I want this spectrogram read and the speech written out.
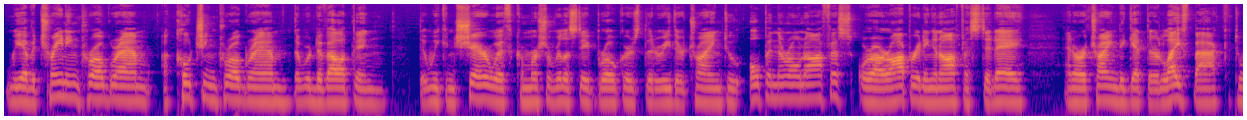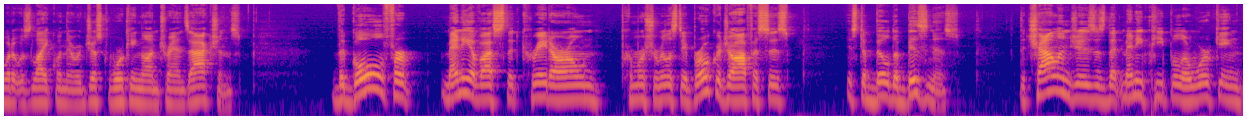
we have a training program, a coaching program that we're developing that we can share with commercial real estate brokers that are either trying to open their own office or are operating an office today and are trying to get their life back to what it was like when they were just working on transactions. The goal for many of us that create our own commercial real estate brokerage offices is to build a business. The challenge is, is that many people are working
